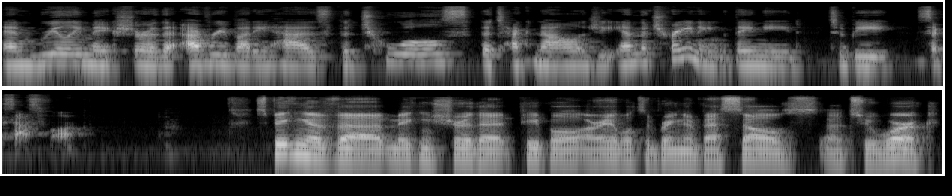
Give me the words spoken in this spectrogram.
and really make sure that everybody has the tools, the technology, and the training they need to be successful. Speaking of uh, making sure that people are able to bring their best selves uh, to work,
